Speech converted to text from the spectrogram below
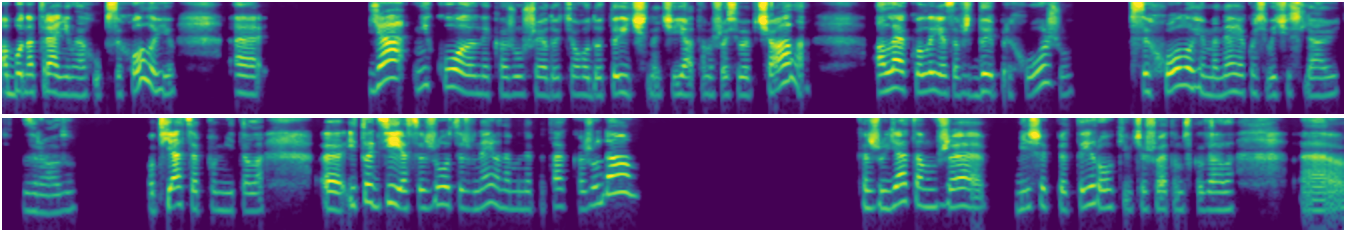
або на тренінгах у психологів. Е, Я ніколи не кажу, що я до цього дотична, чи я там щось вивчала, але коли я завжди приходжу, психологи мене якось вичисляють зразу. От я це помітила. Е, і тоді я сижу, оце ж в неї, вона мене питає, кажу, да. Кажу, я там вже більше п'яти років, чи що я там сказала, е,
